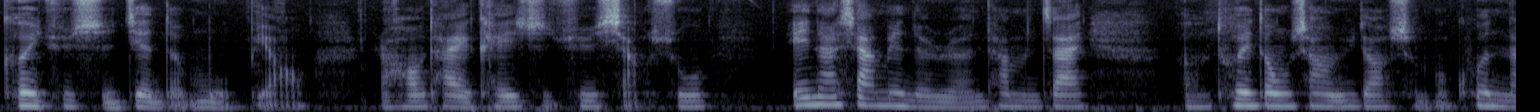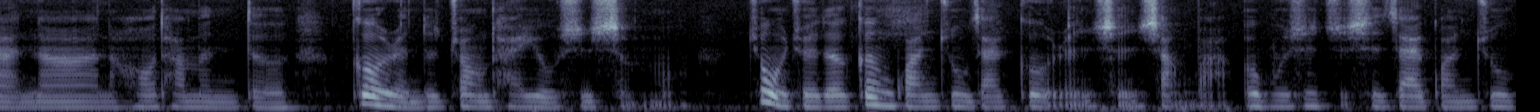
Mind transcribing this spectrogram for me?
可以去实践的目标？然后他也开始去想说。诶，那下面的人他们在呃推动上遇到什么困难啊？然后他们的个人的状态又是什么？就我觉得更关注在个人身上吧，而不是只是在关注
